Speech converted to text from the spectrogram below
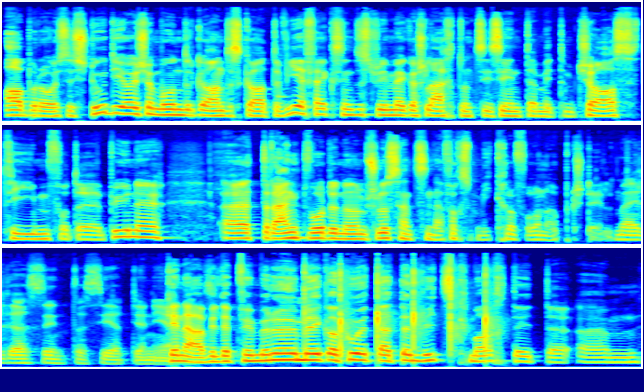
aber unser Studio ist am Untergehen, es geht der VFX-Industrie mega schlecht und sie sind dann mit dem Jazz-Theme von der Bühne äh, gedrängt worden und am Schluss haben sie einfach das Mikrofon abgestellt. Weil das interessiert ja nicht. Genau, weil der Film äh, mega gut hat einen Witz gemacht dort. Ähm,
